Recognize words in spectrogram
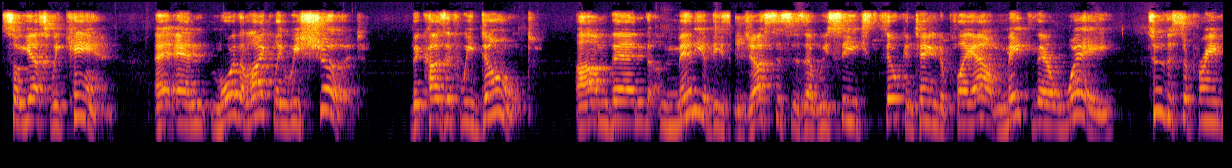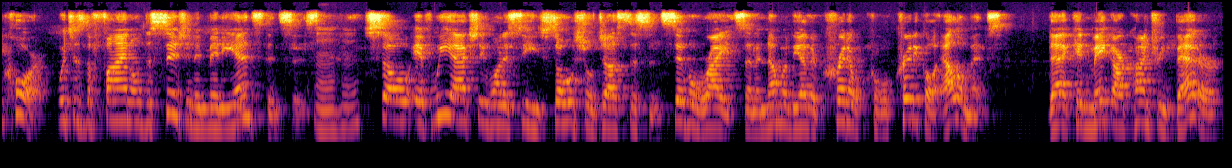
So, yes, we can. And, and more than likely, we should. Because if we don't, um, then many of these injustices that we see still continue to play out make their way to the Supreme Court, which is the final decision in many instances. Mm-hmm. So, if we actually want to see social justice and civil rights and a number of the other critical critical elements that can make our country better,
